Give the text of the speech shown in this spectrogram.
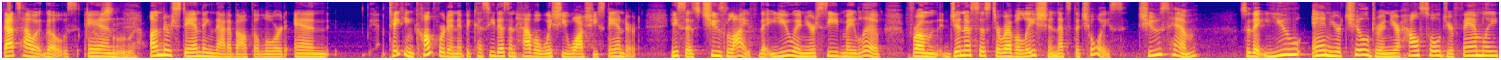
That's how it goes. And Absolutely. understanding that about the Lord and taking comfort in it because he doesn't have a wishy-washy standard. He says choose life that you and your seed may live. From Genesis to Revelation, that's the choice. Choose him so that you and your children, your household, your family,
